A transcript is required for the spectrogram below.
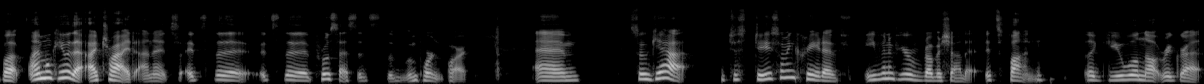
but I'm okay with it. I tried, and it's it's the it's the process that's the important part. Um, so yeah, just do something creative, even if you're rubbish at it. It's fun. Like you will not regret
